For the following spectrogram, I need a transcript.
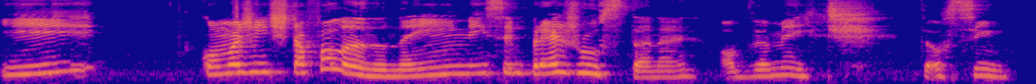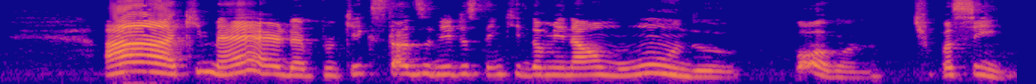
E como a gente está falando, nem, nem sempre é justa, né? Obviamente. Então, assim, ah, que merda, por que, que Estados Unidos tem que dominar o mundo? Pô, mano, tipo assim,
